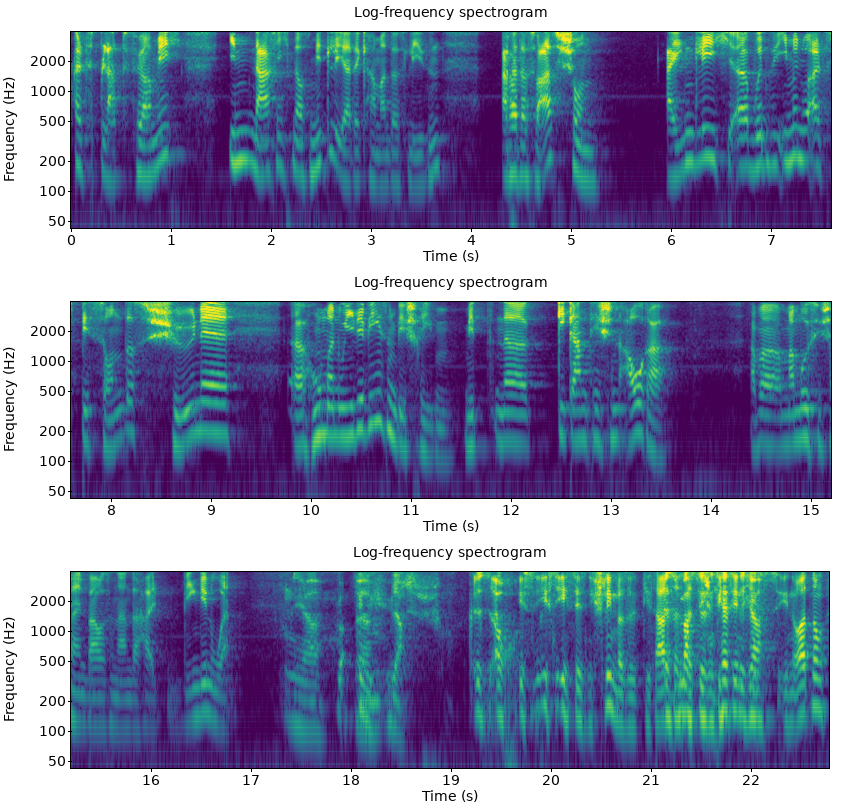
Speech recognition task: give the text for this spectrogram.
als blattförmig, in Nachrichten aus Mittelerde kann man das lesen, aber das war es schon. Eigentlich äh, wurden sie immer nur als besonders schöne äh, humanoide Wesen beschrieben, mit einer gigantischen Aura. Aber man muss sie scheinbar auseinanderhalten, wegen den Ohren. Ja, ähm, ja. Ist auch. Ist, ist, ist jetzt nicht schlimm. Also die Tatsache, macht dass sie spitz sind, ist in Ordnung.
